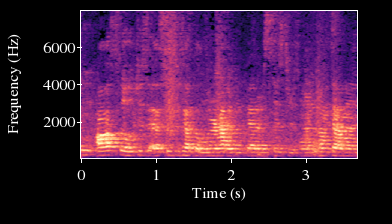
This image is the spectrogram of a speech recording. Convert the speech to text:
we also just as sisters have to learn how to be better sisters when it comes down to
